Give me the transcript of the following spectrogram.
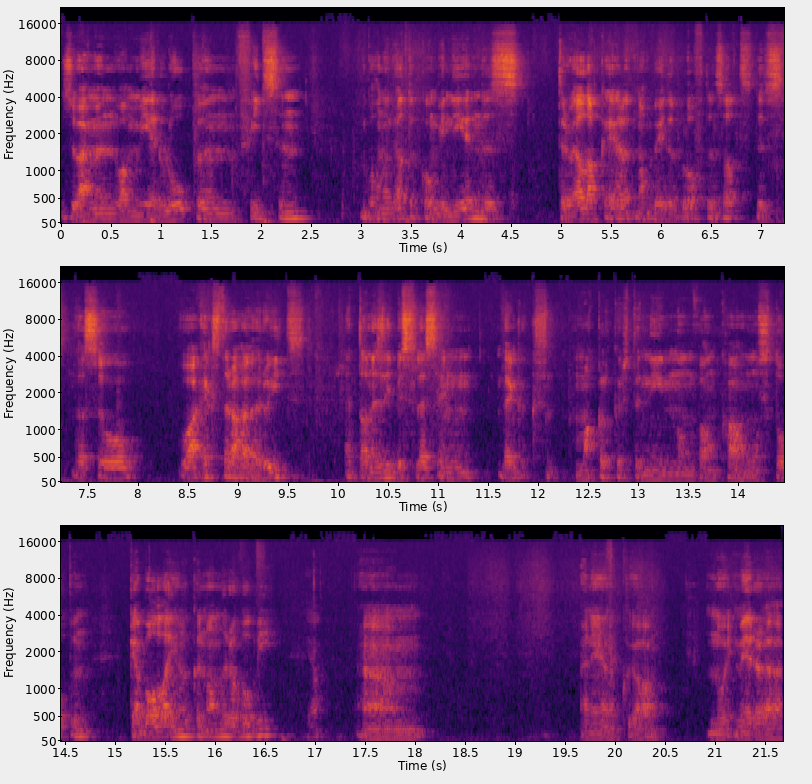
zwemmen, wat meer lopen, fietsen. Begon ik dat te combineren, dus terwijl dat ik eigenlijk nog bij de beloften zat. Dus dat is zo wat extra gegroeid. En dan is die beslissing, denk ik, makkelijker te nemen om van ik ga gewoon stoppen ik heb al eigenlijk een andere hobby. Ja. Um, en eigenlijk, ja, nooit meer, uh,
